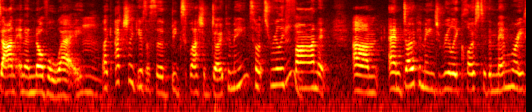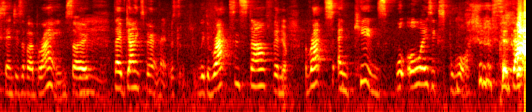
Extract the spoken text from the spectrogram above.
done in a novel way, Hmm. like actually gives us a big splash of dopamine. So it's really fun. It, um, and dopamine's really close to the memory centers of our brain. So Hmm. they've done experiments with, with rats and stuff, and Yep. rats and kids will always explore. I shouldn't have said that.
